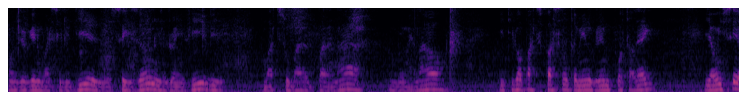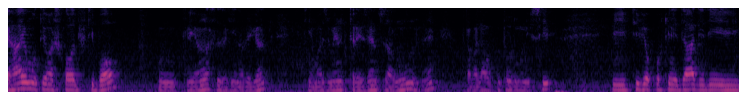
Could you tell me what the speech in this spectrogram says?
onde joguei no Marcílio Dias, seis anos, no Joinville, no Matsubara do Paraná, no Blumenau, e tive uma participação também no Grêmio Porto Alegre. E ao encerrar, eu montei uma escola de futebol com crianças aqui em Navegante, tinha mais ou menos 300 alunos, né? Trabalhava com todo o município. E tive a oportunidade de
